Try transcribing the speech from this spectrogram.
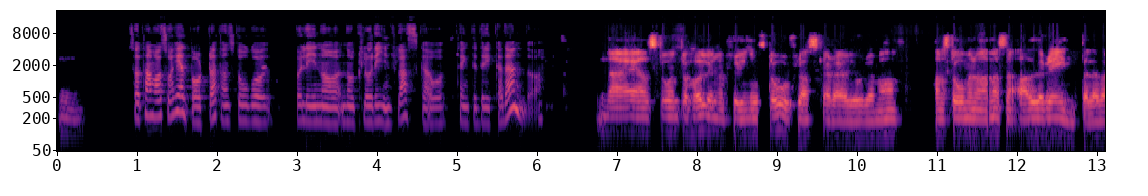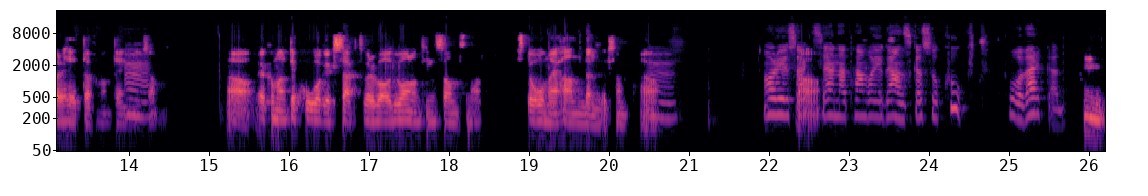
Mm. Så att han var så helt borta att han stod och höll i någon, någon klorinflaska och tänkte dricka den då. Nej, han stod inte och höll i någon stor flaska där jag gjorde. Men han, han stod med något annat, sån här allrent eller vad det heter för någonting. Mm. Liksom. Ja, jag kommer inte ihåg exakt vad det var. Det var någonting sånt som han stod med i handen. Liksom. Ja. Mm. Har du ju sagt Ja. sen att han var ju ganska så kokt påverkad. Mm.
